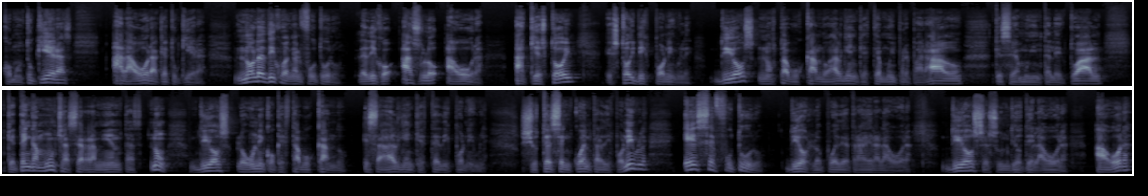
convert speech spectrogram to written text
como tú quieras, a la hora que tú quieras. No le dijo en el futuro, le dijo, hazlo ahora. Aquí estoy, estoy disponible. Dios no está buscando a alguien que esté muy preparado, que sea muy intelectual, que tenga muchas herramientas. No, Dios lo único que está buscando es a alguien que esté disponible. Si usted se encuentra disponible, ese futuro Dios lo puede traer a la hora. Dios es un Dios de la hora. Ahora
